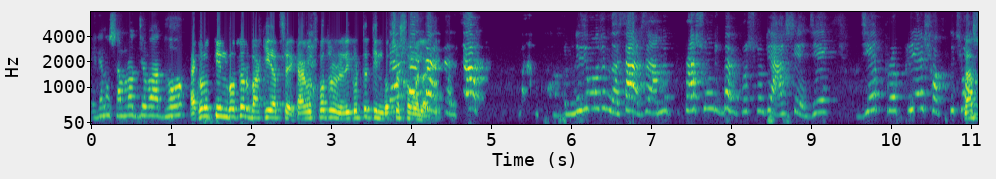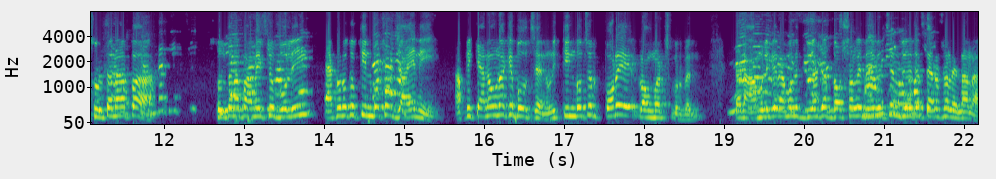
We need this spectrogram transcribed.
এখানে সাম্রাজ্যবাদ হোক এখনও তিন বছর বাকি আছে। কাগজপত্র রেডি করতে তিন বছর সময় লাগে। স্যার, মজুমদার স্যার স্যার আমি প্রাসঙ্গিক ভাবে প্রশ্নটি আসে যে যে প্রক্রিয়ায় সবকিছু সুলতানা আপা, সুলতান আপা আমি একটু বলি এখনও তো তিন বছর। যায়নি। আপনি কেন ওনাকে বলছেন? উনি তিন বছর পরে লং মার্চ করবেন। কারণ আওয়ামী লীগের আমলে দুই হাজার দশ সালে ভেবেছেন দুই হাজার তেরো সালে। না না।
